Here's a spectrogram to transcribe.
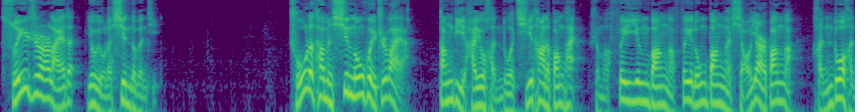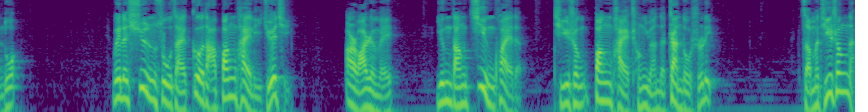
随之而来的又有了新的问题。除了他们新龙会之外啊，当地还有很多其他的帮派，什么飞鹰帮啊、飞龙帮啊、小燕帮啊，很多很多。为了迅速在各大帮派里崛起，二娃认为。应当尽快的提升帮派成员的战斗实力。怎么提升呢？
